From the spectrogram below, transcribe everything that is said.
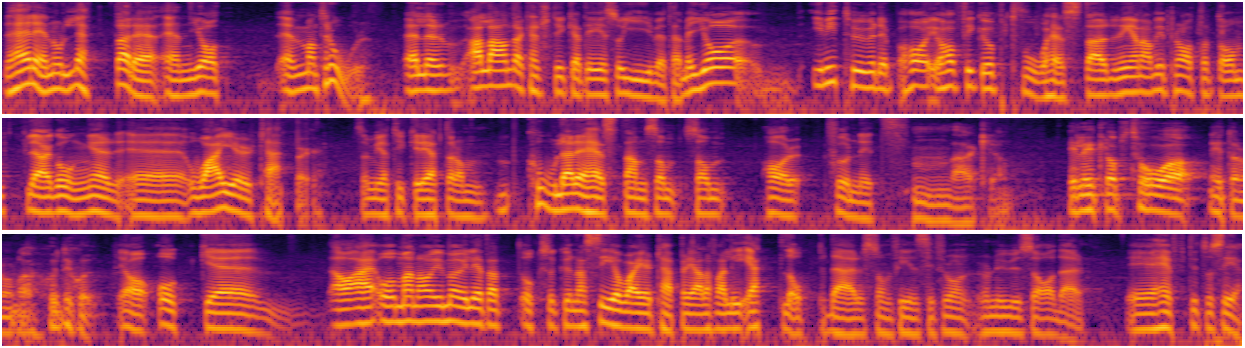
Det här är nog lättare än, jag, än man tror. Eller alla andra kanske tycker att det är så givet här, men jag... I mitt huvud, har, jag fick upp två hästar. Den ena har vi pratat om flera gånger, eh, Wire Tapper. Som jag tycker är ett av de coolare hästnamn som, som har funnits. Mm, verkligen. Elitlopps 2 1977. Ja, och, eh, ja, och man har ju möjlighet att också kunna se Wiretapper i alla fall i ett lopp där som finns ifrån från USA där. Det är häftigt att se.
